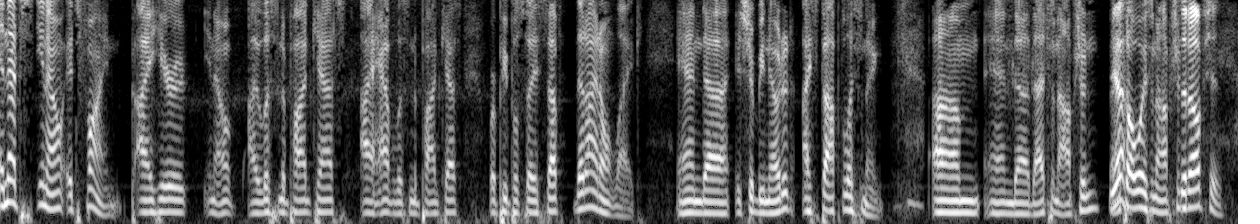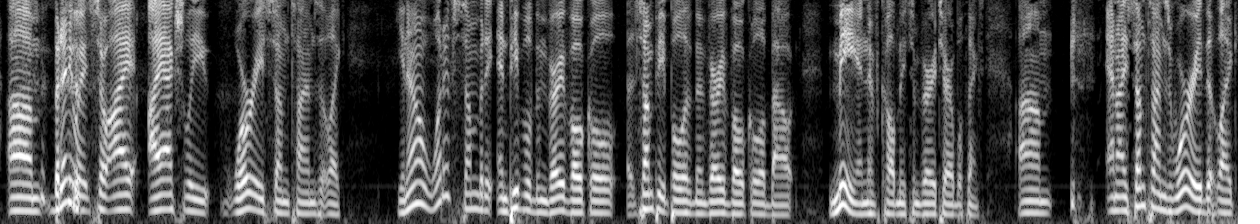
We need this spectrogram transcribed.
and that's you know, it's fine. I hear you know, I listen to podcasts. I have listened to podcasts where people say stuff that I don't like, and uh, it should be noted, I stopped listening. Um, and uh, that's an option. That's Yeah. always an option. It's an option. Um, but anyway, so I, I actually worry sometimes that like, you know, what if somebody and people have been very vocal. uh, Some people have been very vocal about me and have called me some very terrible things. Um, and I sometimes worry that like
